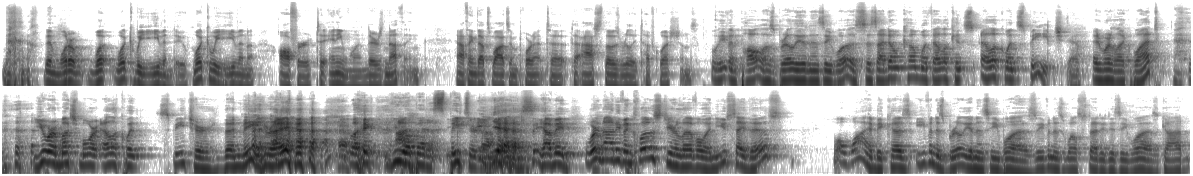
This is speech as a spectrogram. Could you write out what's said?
then what are what what could we even do? What could we even offer to anyone? There's nothing. And I think that's why it's important to, to ask those really tough questions. Well, even Paul, as brilliant as he was, says, I don't come with eloquent, eloquent speech. Yeah. And we're like, what? you are a much more eloquent speaker than me, right? like, You are a better speaker. Than." Yes. I mean, we're not even close to your level, and you say this? Well, why? Because even as brilliant as he was, even as well studied as he was, God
